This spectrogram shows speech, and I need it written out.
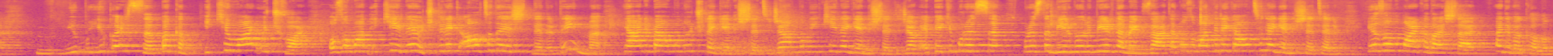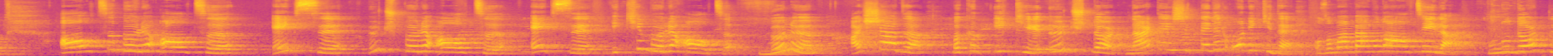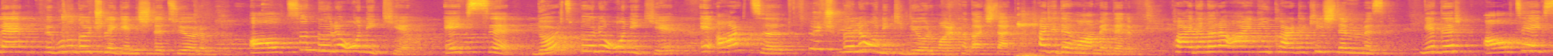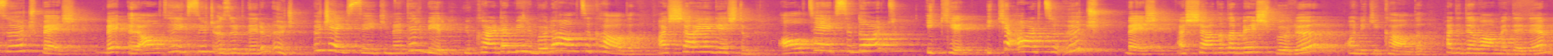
Yu- Yukarısı bakın 2 var 3 var. O zaman 2 ile 3 direkt 6'da eşitlenir değil mi? Yani ben bunu 3 ile genişleteceğim. Bunu 2 ile genişleteceğim. E peki burası? Burası da 1 bölü 1 demek zaten. O zaman direkt 6 ile genişletelim. Yazalım arkadaşlar. Hadi bakalım. 6 bölü 6 eksi 3 bölü 6 eksi 2 bölü 6 bölüm aşağıda bakın 2, 3, 4 nerede eşitlenir? 12'de. O zaman ben bunu 6 ile bunu 4 ile ve bunu da 3 ile genişletiyorum. 6 bölü 12 eksi 4 bölü 12 e artı 3 bölü 12 diyorum arkadaşlar. Hadi devam edelim. Paydalara aynı yukarıdaki işlemimiz. Nedir? 6 eksi 3 5. Ve 6 eksi 3 özür dilerim 3. 3 eksi 2 nedir? 1. Yukarıda 1 bölü 6 kaldı. Aşağıya geçtim. 6 eksi 4 2. 2 artı 3 5. Aşağıda da 5 bölü 12 kaldı. Hadi devam edelim.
